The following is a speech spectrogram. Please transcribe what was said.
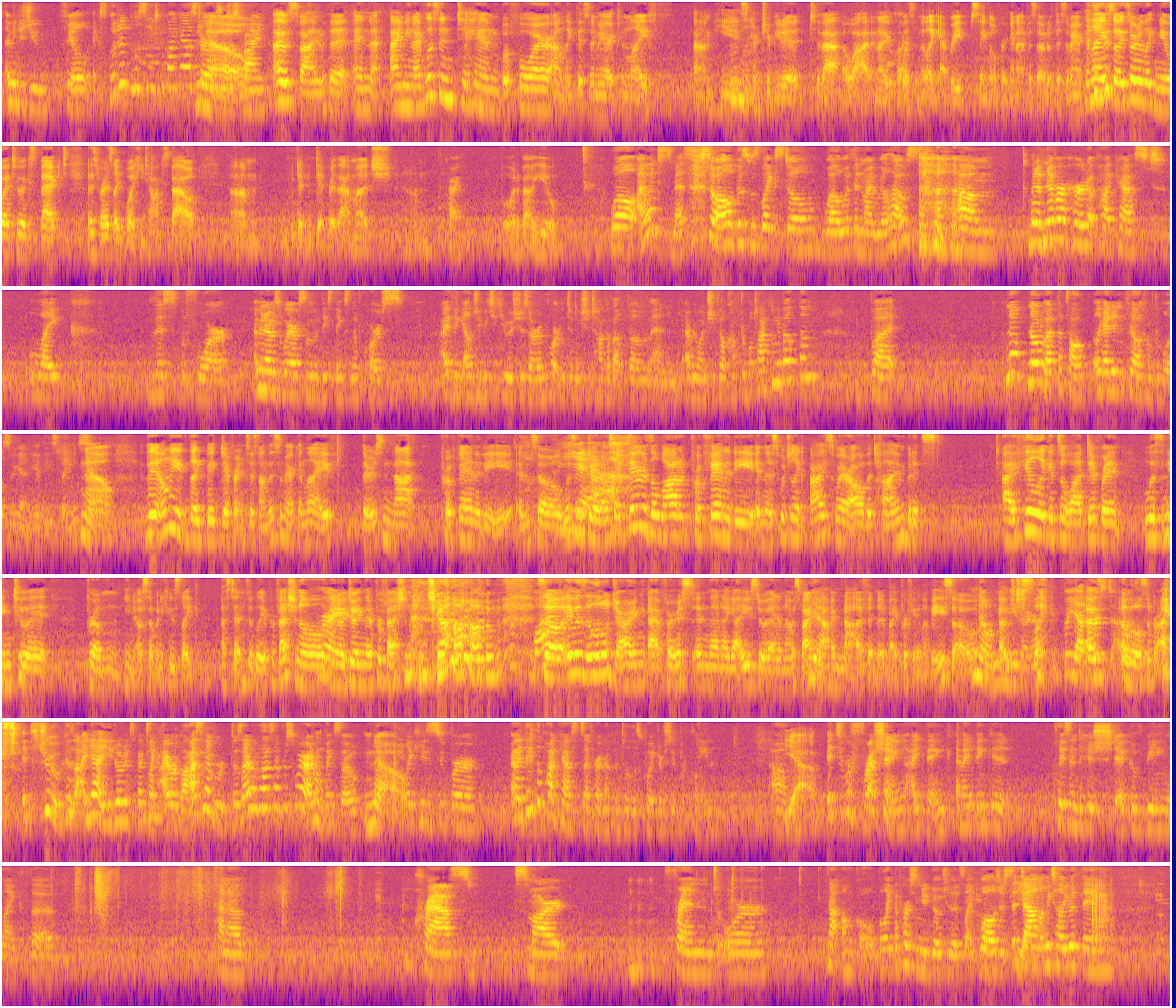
I mean, did you feel excluded listening to the podcast, or was it just fine? I was fine with it, and I mean, I've listened to him before on like This American Life. Um, he's Mhm. contributed to that a lot, and I've Okay. listened to like every single freaking episode of This American Life, so I sort of like knew what to expect as far as like what he talks about. Um, didn't differ that much. Um, Okay. but what about you? Well, I went to Smith, so all of this was like still well within my wheelhouse. um, but I've never heard a podcast like this before. I mean, I was aware of some of these things, and of course, I think LGBTQ issues are important and we should talk about them, and everyone should feel comfortable talking about them. But no, no, but that's all. Like, I didn't feel uncomfortable listening to any of these things. No, the only like big difference is on This American Life. There's not profanity, and so listening to it, I was like, there is a lot of profanity in this, which like I swear all the time, but it's, I feel like it's a lot different listening to it from you know somebody who's like ostensibly a professional, you know, doing their professional job. So it was a little jarring at first, and then I got used to it, and I was fine. Yeah. I'm not offended by profanity, so No, me I was neither. just like, But yeah, I was first- a I was- little surprised. It's true, because, yeah, you don't expect, like, Ira Glass never. Does Ira Glass ever swear? I don't think so. No, Like he's super, and I think the podcasts I've heard up until this point are super clean. Um, Yeah. it's refreshing, I think, and I think it plays into his shtick of being like the kind of crass, smart Mhm. friend or not uncle, but like the person you'd go to that's like, well, just sit Yeah. down, let me tell you a thing.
